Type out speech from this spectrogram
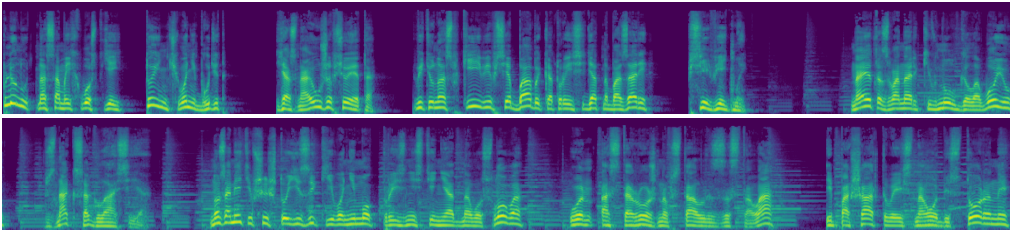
плюнуть на самый хвост ей, то и ничего не будет. Я знаю уже все это. Ведь у нас в Киеве все бабы, которые сидят на базаре, все ведьмы. На это звонарь кивнул головою в знак согласия. Но, заметивший, что язык его не мог произнести ни одного слова, он осторожно встал из-за стола и, пошатываясь на обе стороны,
